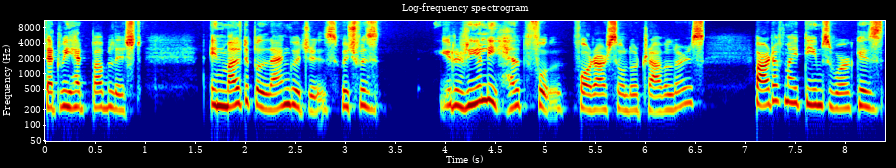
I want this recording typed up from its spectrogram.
that we had published in multiple languages which was really helpful for our solo travelers part of my team's work is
